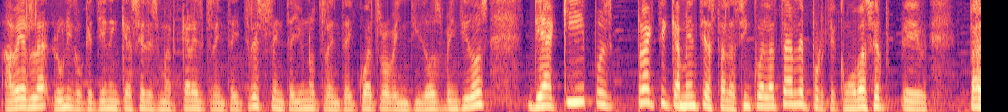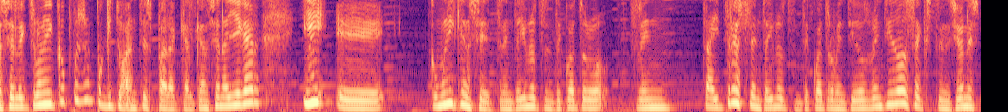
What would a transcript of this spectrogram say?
a verla. Lo único que tienen que hacer es marcar el 33 31 34 22 22. De aquí, pues prácticamente hasta las 5 de la tarde, porque como va a ser eh, pase electrónico, pues un poquito antes para que alcancen a llegar. Y eh, comuníquense 31 34 33 31 34 22 22, extensiones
